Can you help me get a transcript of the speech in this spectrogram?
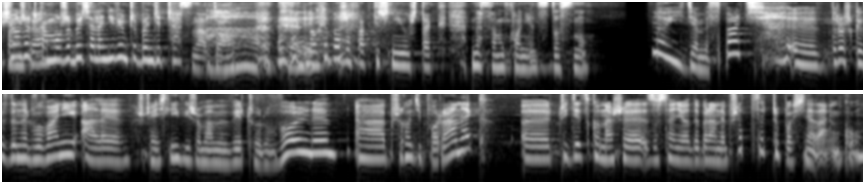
Książeczka może być, ale nie wiem, czy będzie czas na to. A, okay. No chyba, że faktycznie już tak na sam koniec do snu. No i idziemy spać. E, troszkę zdenerwowani, ale szczęśliwi, że mamy wieczór wolny. A przychodzi poranek, czy dziecko nasze zostanie odebrane przed czy po śniadanku?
